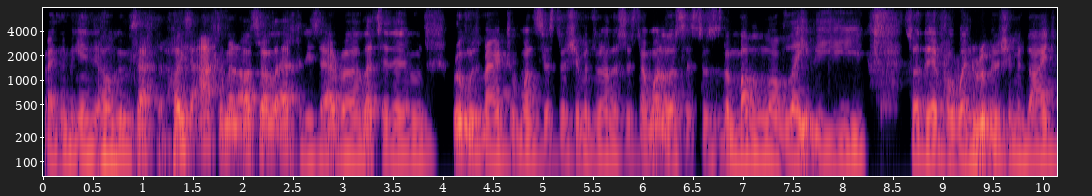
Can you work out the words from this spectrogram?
right in the beginning of the whole Gemara. He said, let's say that Reuben was married to one sister, Shimon to another sister. One of those sisters is the mother-in-law of Levi. So therefore, when Reuben and Shimon died,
